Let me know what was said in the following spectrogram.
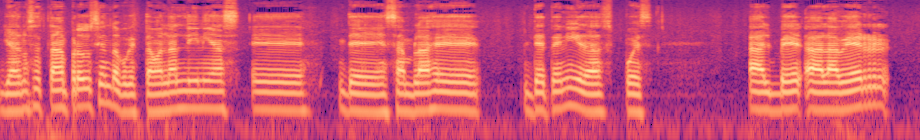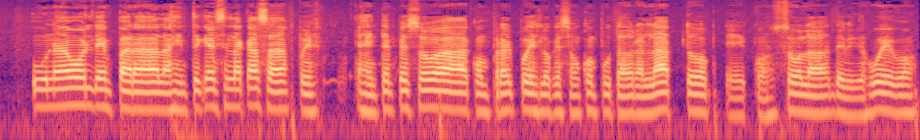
ya no se estaban produciendo porque estaban las líneas eh, de ensamblaje detenidas, pues al ver, al haber una orden para la gente quedarse en la casa, pues la gente empezó a comprar pues lo que son computadoras, laptop, eh, consolas de videojuegos,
